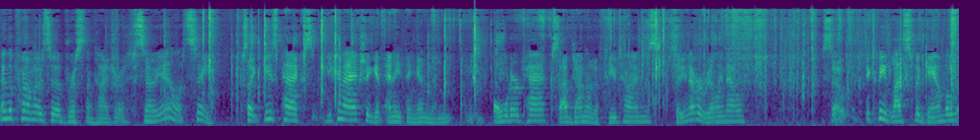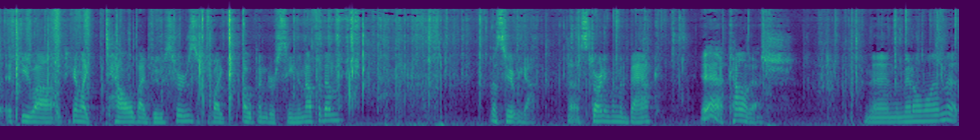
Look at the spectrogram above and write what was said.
And the promo's a Bristling Hydra. So yeah, let's see. Because like these packs, you can actually get anything in them. Older packs, I've done it a few times, so you never really know. So it can be less of a gamble if you uh, if you can like tell by boosters if like opened or seen enough of them. Let's see what we got. Uh, starting from the back, yeah, Kaladesh. And then the middle one, uh,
